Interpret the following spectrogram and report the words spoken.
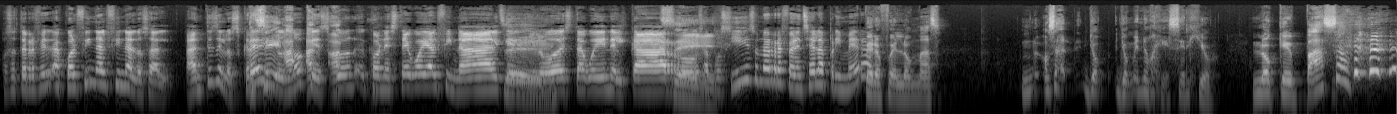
O sea, ¿te refieres a cuál final final? O sea, antes de los créditos, Sí, ¿no? que es con, con este güey al final, que, y luego este güey en el carro. O sea, pues sí, es una referencia a la primera. Pero fue lo más. O sea, yo, yo me enojé, Sergio. Lo que pasa.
